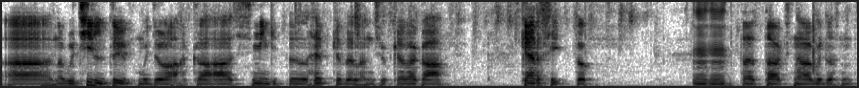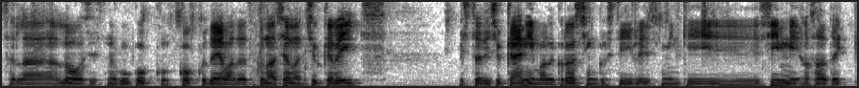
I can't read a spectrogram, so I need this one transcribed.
äh,. nagu chill tüüp muidu, aga siis mingitel hetkedel on sihuke väga kärsitu. mm. -hmm. ta tahaks näha, kuidas nad selle loo siis nagu kokku, kokku teevad, et kuna seal on sihuke veits, vist oli sihuke Animal Crossingu stiilis mingi Simmi osa tek-,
